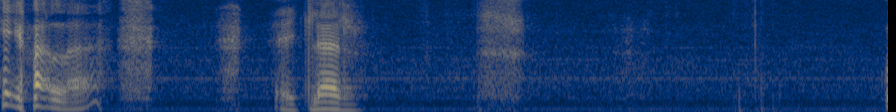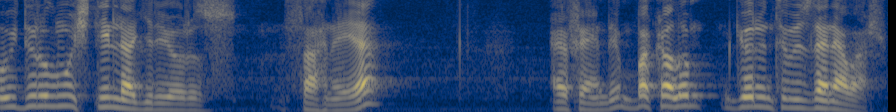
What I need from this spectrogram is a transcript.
Eyvallah. Ekler. Uydurulmuş dinle giriyoruz sahneye. Efendim, bakalım görüntümüzde ne var?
